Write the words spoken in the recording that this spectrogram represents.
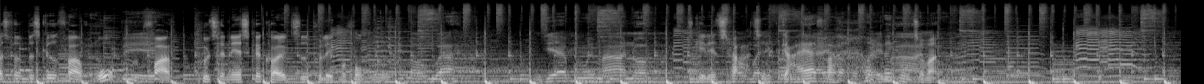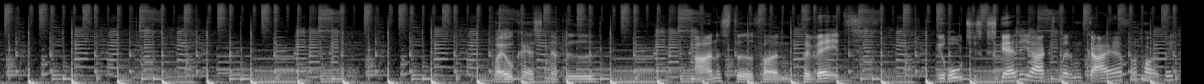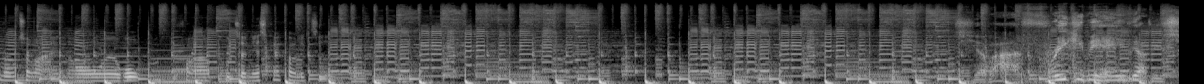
Også fået en besked fra Ruben fra Kutaneska Kollektiv på Legmofonen. Måske det et svar til Gaia fra Holbæk Motorvej. Brevkassen er blevet arnested for en privat erotisk skattejagt mellem Gaia fra Holbæk Motorvejen og øh, Ruben fra Putaneska kollektivet. Siger bare freaky behavior.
